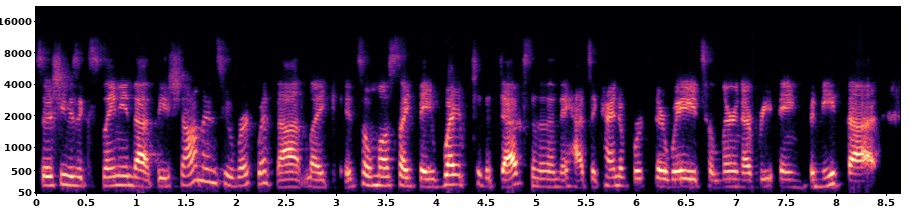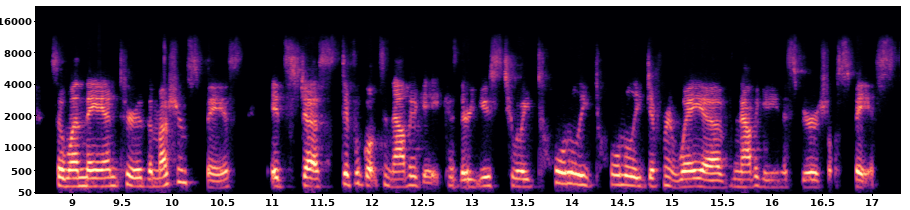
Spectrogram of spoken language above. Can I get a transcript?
so she was explaining that these shamans who work with that like it's almost like they went to the depths and then they had to kind of work their way to learn everything beneath that so when they enter the mushroom space, it's just difficult to navigate because they're used to a totally, totally different way of navigating the spiritual space.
